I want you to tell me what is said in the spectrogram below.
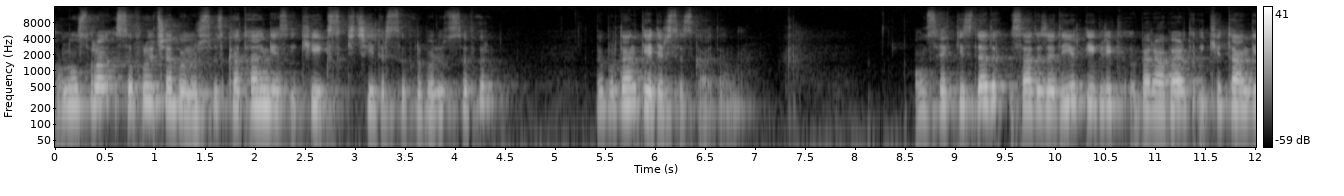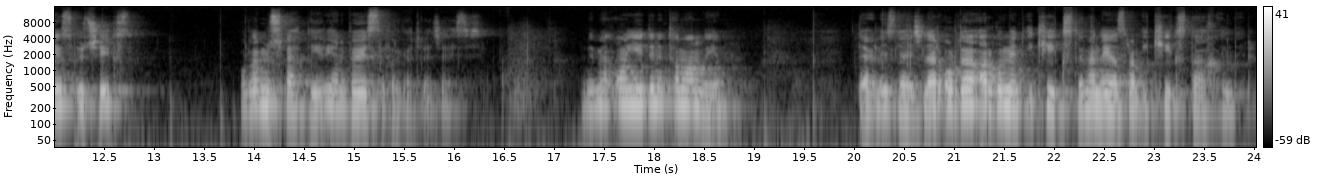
Ondan sonra 0'ı 3'e bölürsünüz. Katangens 2x kiçikdir 0 bölü 0. Ve buradan gedirsiniz qaydanla. 18'də sadəcə deyir y bərabərdir 2 tangens 3x. Orada müsbət deyir, yəni böyük 0 götürəcəksiniz. İndi mən 17-ni tamamlayım. Dəyərli izləyicilər, orada arqument 2x-dir. Mən də yazıram 2x daxildir.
